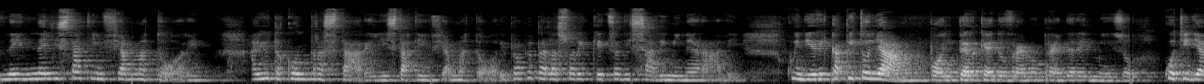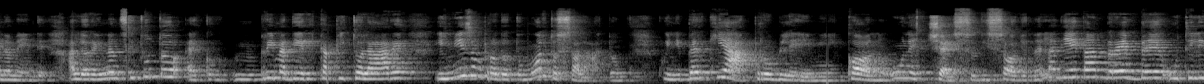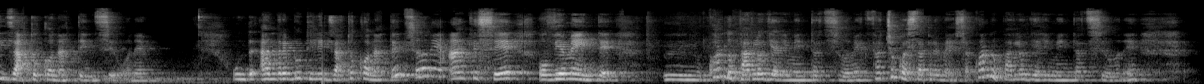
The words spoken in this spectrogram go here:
nei, negli stati infiammatori, aiuta a contrastare gli stati infiammatori proprio per la sua ricchezza di sali minerali. Quindi ricapitoliamo un po' il perché dovremmo prendere il miso quotidianamente. Allora, innanzitutto, ecco, mm, prima di ricapitolare, il miso è un prodotto molto salato, quindi per chi ha problemi con un eccesso di sodio nella dieta andrebbe utilizzato con attenzione andrebbe utilizzato con attenzione anche se ovviamente mm, quando parlo di alimentazione, faccio questa premessa, quando parlo di alimentazione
